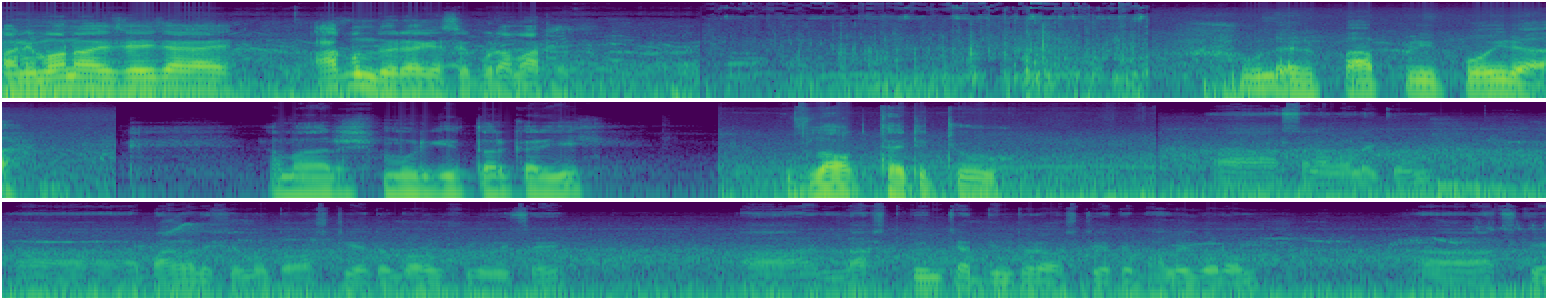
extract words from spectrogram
মানে মনে হয় যে এই জায়গায় আগুন ধরে গেছে পুরা মাঠে। ফুলের পাপড়ি পইরা আমার মুরগির তরকারি ব্লগ থার্টি টু আসসালামু আলাইকুম। বাংলাদেশের মতো অস্ট্রিয়াতে গরম শুরু হয়েছে। আর লাস্ট তিন চার দিন ধরে অস্ট্রিয়াতে ভালোই গরম। আজকে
